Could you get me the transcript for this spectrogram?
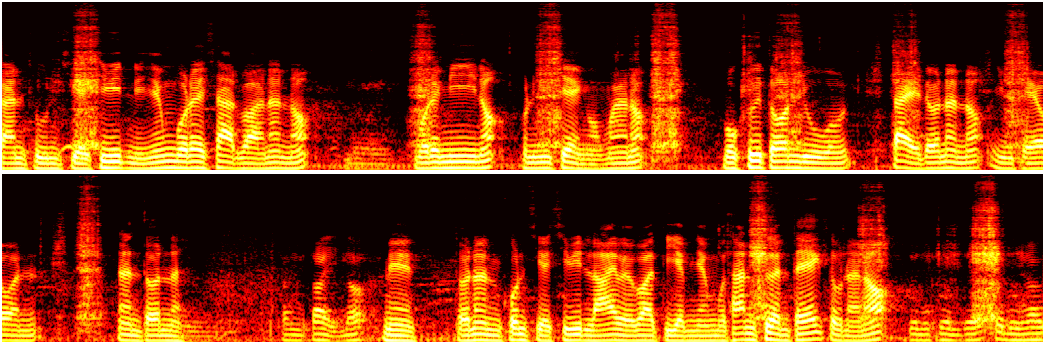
การสูญเสียชีวิตนี่ยังบ่ได้ชาติว่านั่นเนาะเลยบ่ได้มีเนาะบ่ได้มีแจ้งออกมาเนาะบ่คือตอนอยู่ใต้ตอนนั้นเนาะอยู่แถวอันนั่นตอนน่ะทางใต้เนาะแม่นตอนนั้นคนเสียชีวิตหลายแบบว่าเตรียมยังบ่ทันเคลื่อนแตกตัวน่ะเนาะจนเคลื่อนแท้ก็ดีครับ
